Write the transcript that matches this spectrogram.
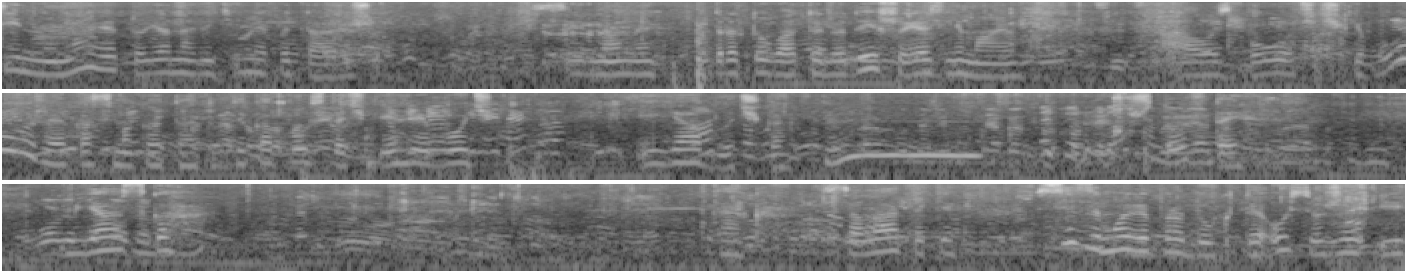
Цін немає, то я навіть і не питаю, щоб сильно не дратувати людей, що я знімаю. А ось бочечки, боже, яка смакота. Тут і капусточки, і грибочки, і яблучка. М, Що ти? М'яско. Так, салатики. Всі зимові продукти. Ось уже і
